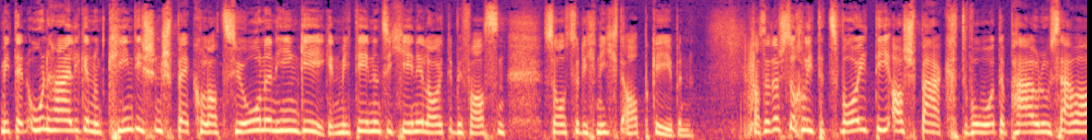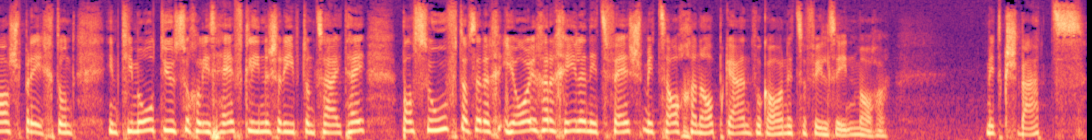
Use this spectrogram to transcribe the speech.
mit den unheiligen und kindischen Spekulationen hingegen, mit denen sich jene Leute befassen, sollst du dich nicht abgeben. Also das ist so ein bisschen der zweite Aspekt, wo der Paulus auch anspricht und im Timotheus so ein bisschen das Heftchen schreibt und sagt, hey, pass auf, dass ihr in eurer Kirche nicht fest mit Sachen abgeht, die gar nicht so viel Sinn machen. mit Geschwätz.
